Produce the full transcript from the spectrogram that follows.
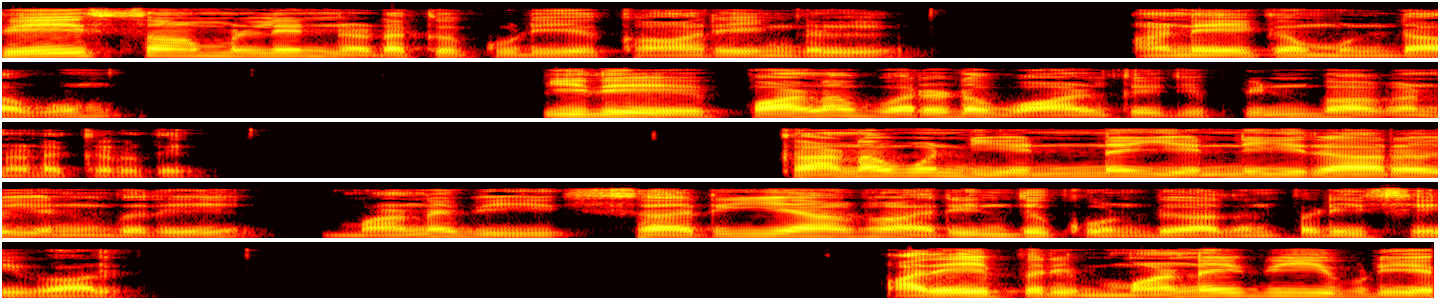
பேசாமலே நடக்கக்கூடிய காரியங்கள் அநேகம் உண்டாகும். இது பல வருட வாழ்க்கைக்கு பின்பாக நடக்கிறது. கணவன் என்ன எண்ணுகிறாரோ என்பதை மனைவி சரியாக அறிந்து கொண்டு அதன்படி செய்வாள். அதே மாதிரி மனைவியுடைய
